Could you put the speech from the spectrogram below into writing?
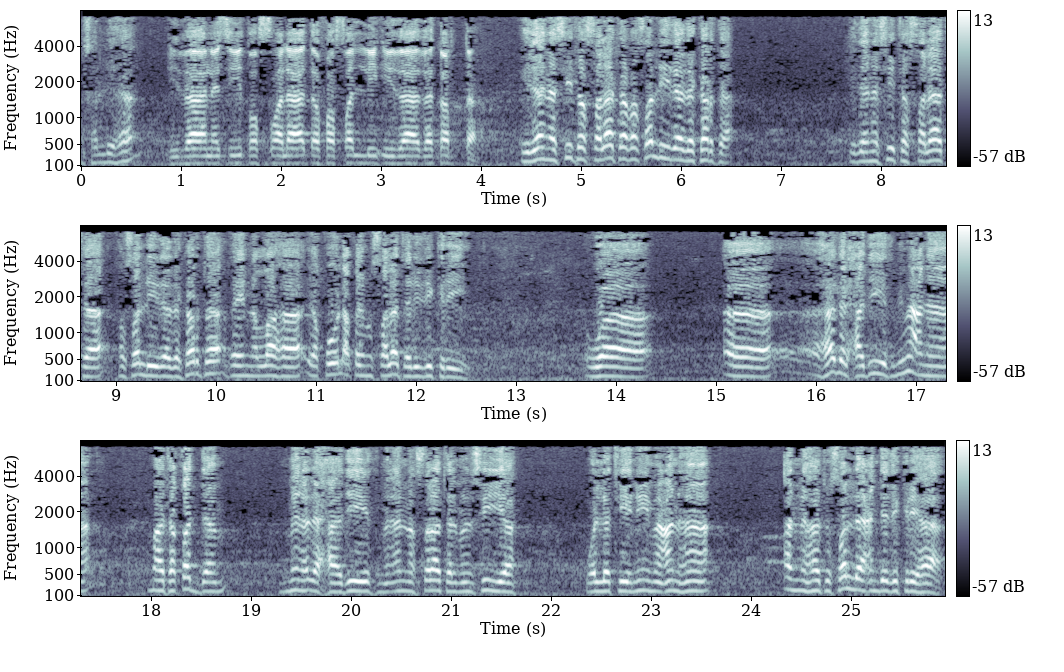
فصلها إذا نسيت الصلاة فصل إذا ذكرت. إذا نسيت الصلاة فصل إذا ذكرت. إذا نسيت الصلاة فصل إذا ذكرت فإن الله يقول أقم الصلاة لذكري. و آه هذا الحديث بمعنى ما تقدم من الأحاديث من أن الصلاة المنسية والتي نيم عنها أنها تصلى عند ذكرها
